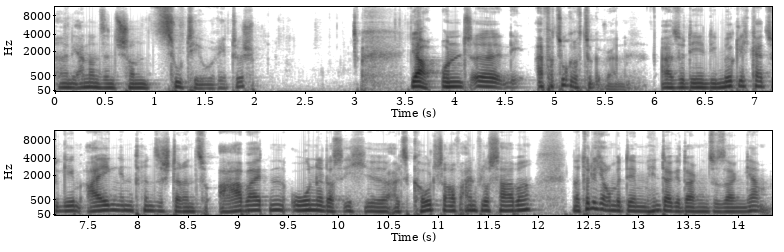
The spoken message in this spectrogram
Äh, die anderen sind schon zu theoretisch. Ja, und äh, einfach Zugriff zu gewähren. Also die, die Möglichkeit zu geben, eigenintrinsisch darin zu arbeiten, ohne dass ich äh, als Coach darauf Einfluss habe. Natürlich auch mit dem Hintergedanken zu sagen, ja, ein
